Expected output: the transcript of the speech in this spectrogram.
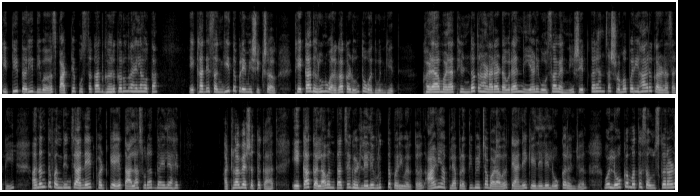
कितीतरी दिवस पाठ्यपुस्तकात घर करून राहिला होता. एखादे संगीत प्रेमी शिक्षक ठेका धरून वर्गाकडून तो वधवून घेत. खळ्या मळ्यात हिंडत राहणाऱ्या डवऱ्यांनी आणि गोसाव्यांनी शेतकऱ्यांचा श्रमपरिहार करण्यासाठी अनंत फंदींचे अनेक फटके तालासुरात गायले आहेत. अठराव्या शतकात एका कलावंताचे घडलेले वृत्त परिवर्तन आणि आपल्या प्रतिभेच्या बळावर त्याने केलेले लोकरंजन व लोकमत संस्करण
